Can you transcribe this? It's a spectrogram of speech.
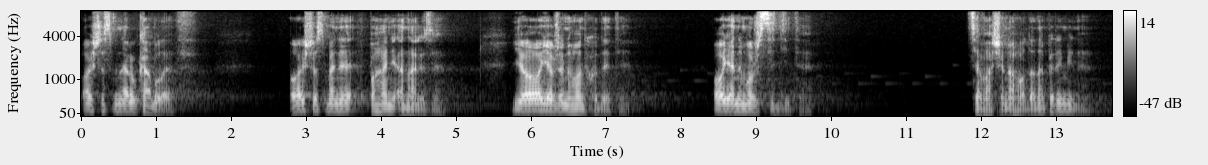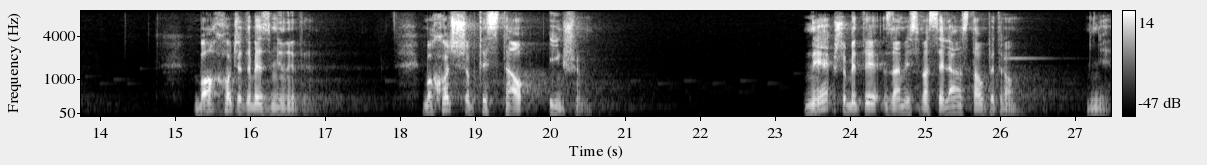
Ой, щось мене рука болить. Ой, щось мене погані аналізи. Йой, я вже не гон ходити. Ой, я не можу сидіти. Це ваша нагода на переміни. Бог хоче тебе змінити. Бог хоче, щоб ти став іншим. Не щоб ти замість Василя став Петром. Ні.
